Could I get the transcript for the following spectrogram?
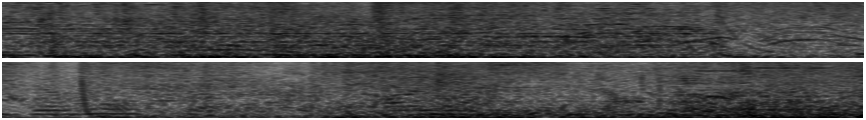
Unstoppable.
